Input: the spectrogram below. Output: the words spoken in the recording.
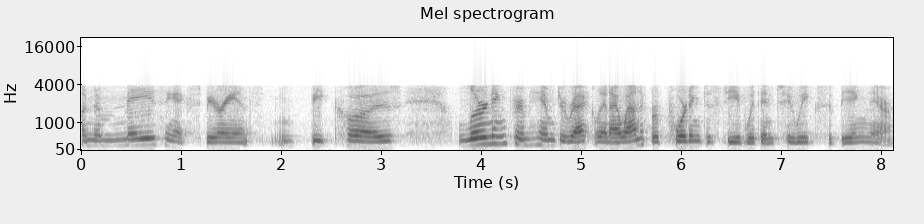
an amazing experience because learning from him directly, and I wound up reporting to Steve within two weeks of being there.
